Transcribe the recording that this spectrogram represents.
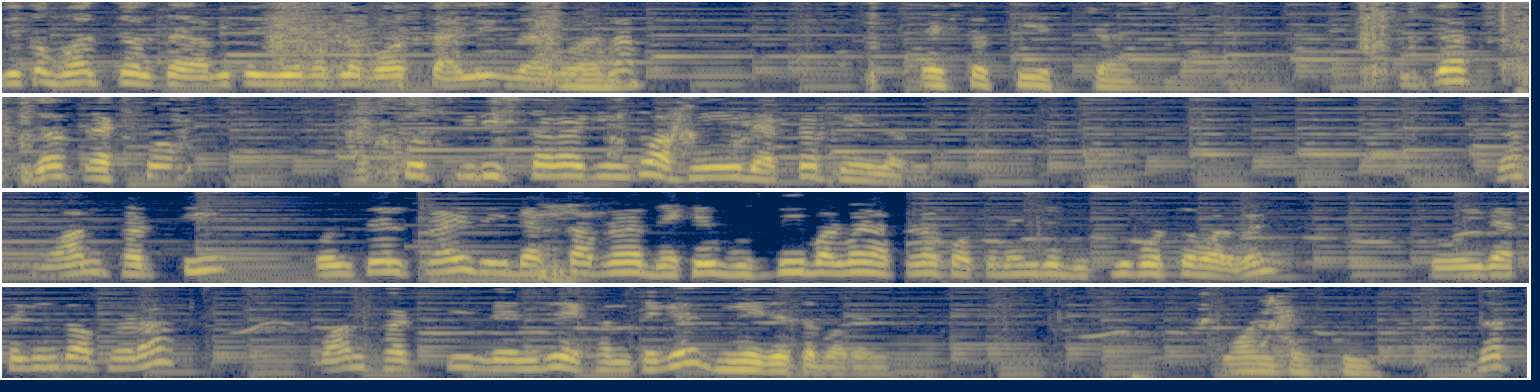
ये तो बहुत चलता है अभी तो ये मतलब बहुत स्टाइलिश बैग हुआ है ना एक सौ तीस का है। জাস্ট জাস্ট একশো একশো তিরিশ টাকা কিন্তু আপনি এই ব্যাগটা পেয়ে যাবেন জাস্ট ওয়ান থার্টি হোলসেল প্রাইস এই ব্যাগটা আপনারা দেখে বুঝতেই পারবেন আপনারা কত রেঞ্জে বিক্রি করতে পারবেন তো এই ব্যাগটা কিন্তু আপনারা ওয়ান থার্টি রেঞ্জে এখান থেকে নিয়ে যেতে পারেন one thirty just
